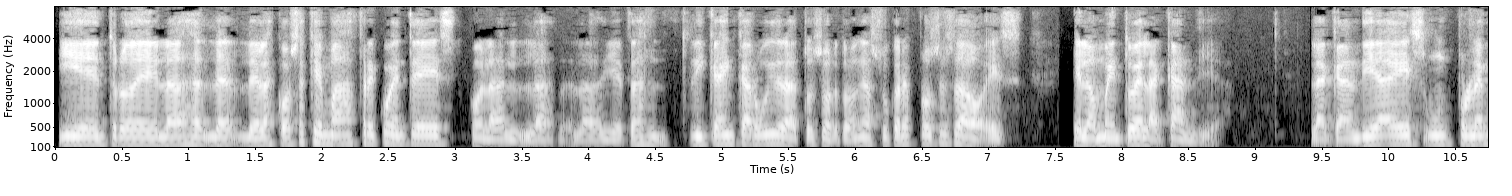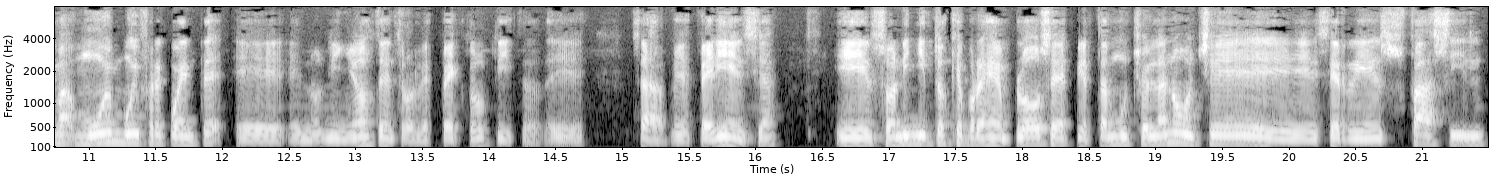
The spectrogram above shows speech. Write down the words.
Y dentro de las, de las cosas que más frecuente es con las, dietas ricas en carbohidratos, sobre todo en azúcares procesados, es el aumento de la cándida. La cándida es un problema muy, muy frecuente eh, en los niños dentro del espectro autista, o sea, mi experiencia. y son niñitos que, por ejemplo, se despiertan mucho en la noche, se ríen fácil,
